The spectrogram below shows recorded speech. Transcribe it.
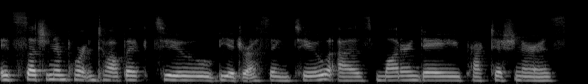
it's such an important topic to be addressing too, as modern day practitioners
